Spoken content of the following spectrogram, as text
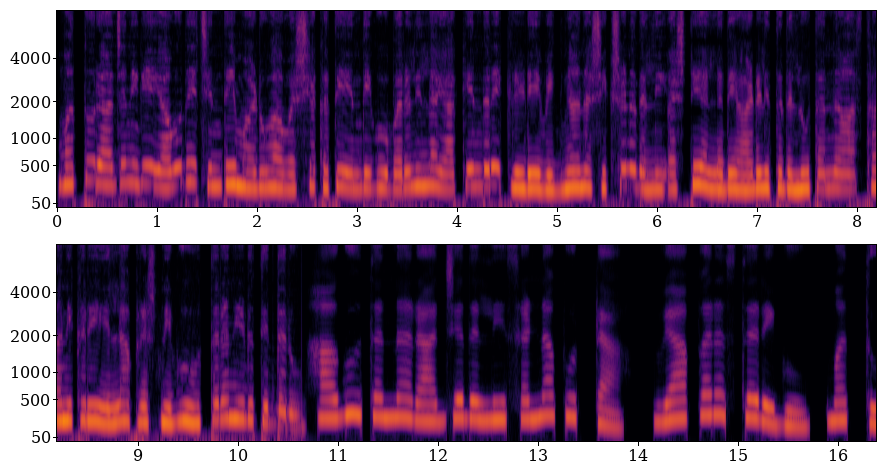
ಮತ್ತು ರಾಜನಿಗೆ ಯಾವುದೇ ಚಿಂತೆ ಮಾಡುವ ಅವಶ್ಯಕತೆ ಎಂದಿಗೂ ಬರಲಿಲ್ಲ. ಯಾಕೆಂದರೆ ಕ್ರೀಡೆ ವಿಜ್ಞಾನ ಶಿಕ್ಷಣದಲ್ಲಿ ಅಷ್ಟೇ ಅಲ್ಲದೆ ಆಡಳಿತದಲ್ಲೂ ತನ್ನ ಆಸ್ಥಾನಿಕರೇ ಎಲ್ಲ ಪ್ರಶ್ನೆಗೂ ಉತ್ತರ ನೀಡುತ್ತಿದ್ದರು. ಹಾಗೂ ತನ್ನ ರಾಜ್ಯದಲ್ಲಿ ಸಣ್ಣ ಪುಟ್ಟ ವ್ಯಾಪಾರಸ್ಥರಿಗೂ ಮತ್ತು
